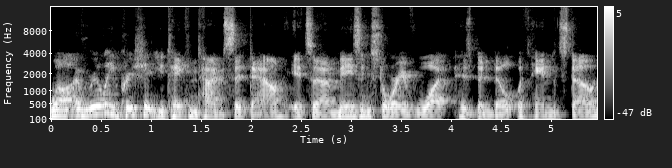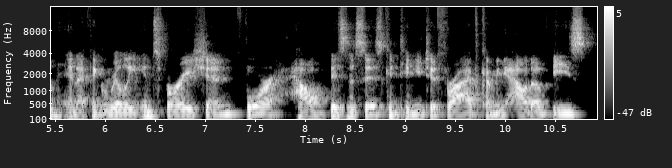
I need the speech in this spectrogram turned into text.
Well, I really appreciate you taking time to sit down. It's an amazing story of what has been built with Hand and Stone, and I think really inspiration for how businesses continue to thrive coming out of these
